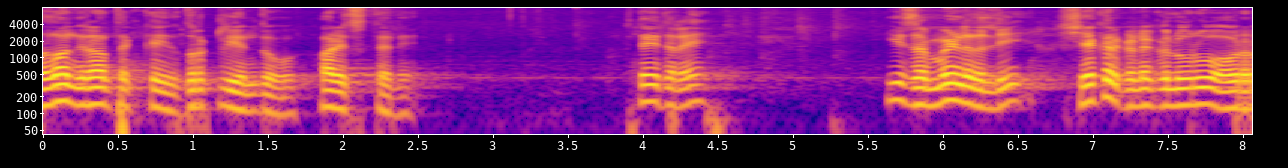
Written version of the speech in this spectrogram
ಸದಾ ನಿರಾಂತಕ್ಕೆ ದೊರಕಲಿ ಎಂದು ಹಾರೈಸುತ್ತೇನೆ. ಸ್ನೇಹಿತರೆ, ಈ ಸಮ್ಮೇಳನದಲ್ಲಿ ಶೇಖರ್ ಗಣಗಲೂರು ಅವರ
